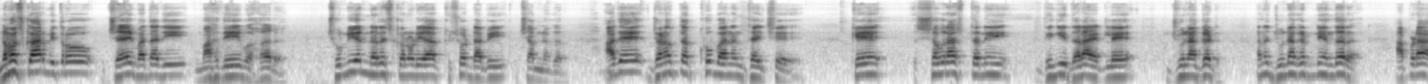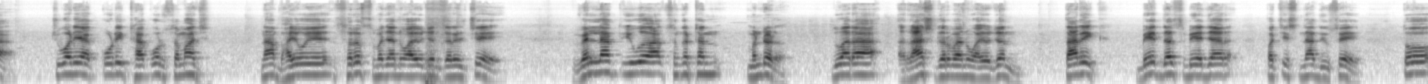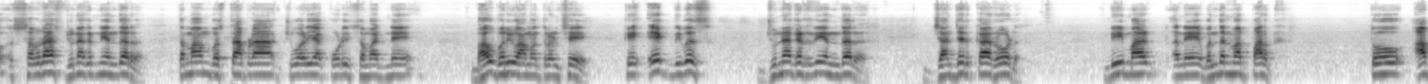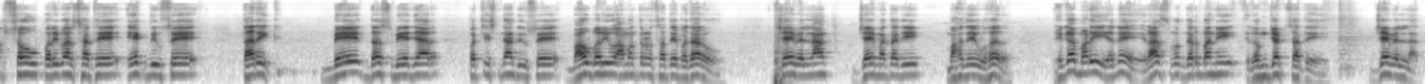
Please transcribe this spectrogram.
નમસ્કાર મિત્રો, જય માતાજી, મહાદેવ, હર. જુનિયર નરેશ કનોડિયા, કિશોર ડાભી, જામનગર. આજે જણાવતા ખૂબ આનંદ થાય છે કે સૌરાષ્ટ્રની ધીંગી ધરા એટલે જૂનાગઢ. અને જૂનાગઢની અંદર આપણા ચુવાડિયા કોળી ઠાકોર સમાજના ભાઈઓએ સરસ મજાનું આયોજન કરેલ છે. વેલનાથ યુવા સંગઠન મંડળ દ્વારા રાસ ગરબાનું આયોજન તારીખ બે દસ બે હજાર પચીસના દિવસે. તો સૌરાષ્ટ્ર, જુનાગઢની અંદર તમામ વસતા આપણા ચુવાડિયા કોળી સમાજને ભાવભર્યું આમંત્રણ છે કે એક દિવસ જુનાગઢની અંદર ઝાંઝરકા રોડ, ડી માર્ટ અને વંદનમાર્ગ પાર્ક. તો આપ સૌ પરિવાર સાથે એક દિવસે તારીખ બે દસ બે હજાર પચીસના દિવસે ભાવભર્યું આમંત્રણ સાથે પધારો. જય વેલનાથ, જય માતાજી, મહાદેવ હર. ભેગા મળી અને રાસ ગરબાની રમઝટ સાથે. જય વેલનાથ.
